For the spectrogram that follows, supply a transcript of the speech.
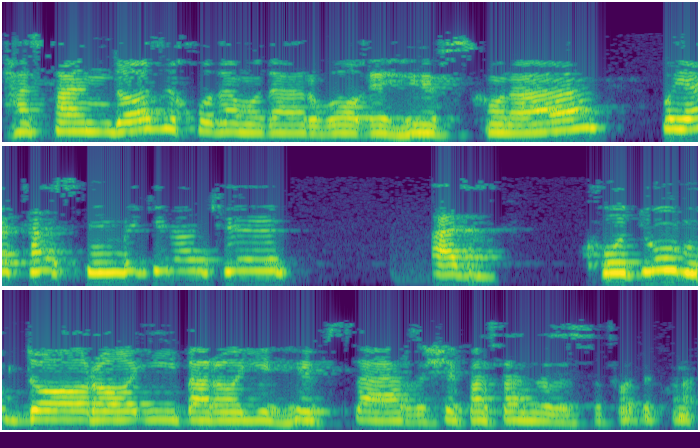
پسنداز خودم رو در واقع حفظ کنم باید تصمیم بگیرم که از کدوم دارایی برای حفظ ارزش پسنداز استفاده کنم.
